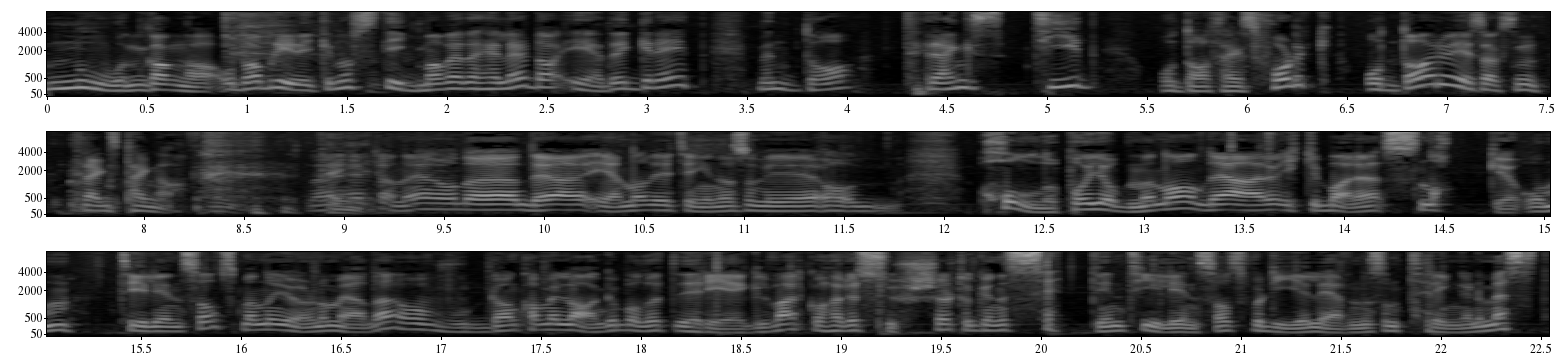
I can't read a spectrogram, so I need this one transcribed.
noen ganger. Og Da blir det ikke noe stigma ved det heller. Da er det greit. Men da trengs tid og da trengs folk, og da Røe Isaksen, trengs penger. Er helt enig, og det, det, er en av de tingene som vi holder på å jobbe med nå. Det er å ikke bare snakke om tidlig innsats, men å gjøre noe med det. Og hvordan kan vi lage både et regelverk og ha ressurser til å kunne sette inn tidlig innsats for de elevene som trenger det mest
